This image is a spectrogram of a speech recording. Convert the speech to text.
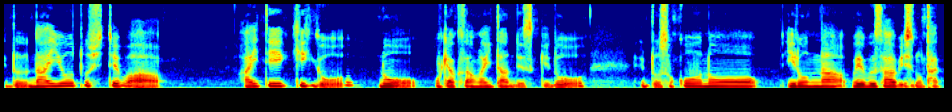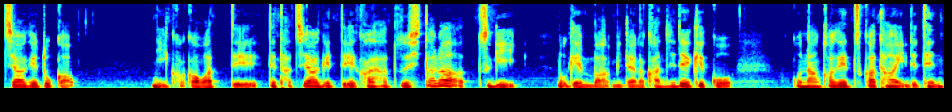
えっと、内容としては IT 企業のお客さんがいたんですけど、えっと、そこのいろんなウェブサービスの立ち上げとかに関わってで立ち上げて開発したら次の現場みたいな感じで結構こう何ヶ月か単位で転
